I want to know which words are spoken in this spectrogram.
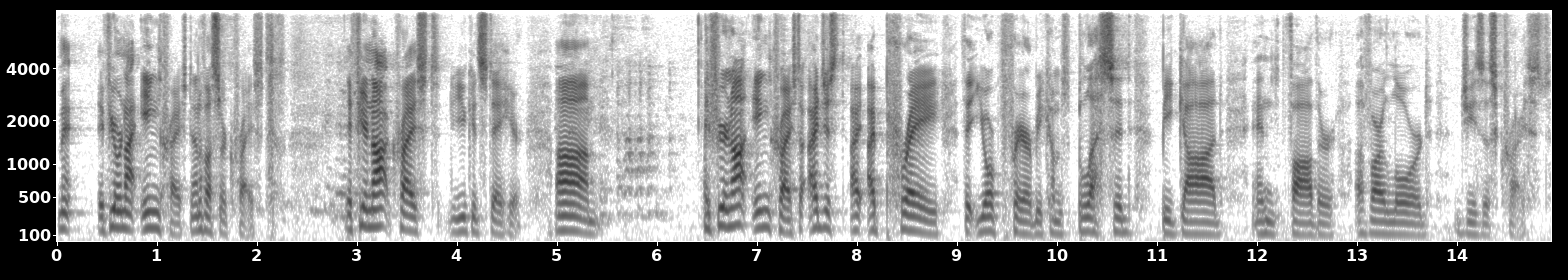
man, if you're not in Christ, none of us are Christ. if you're not Christ, you could stay here. Um, if you're not in Christ, I just I, I, pray that your prayer becomes blessed be God and Father of our Lord Jesus Christ.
